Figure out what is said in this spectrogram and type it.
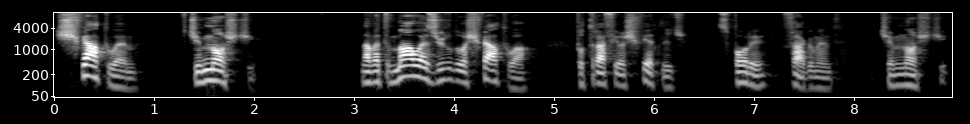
światłem w ciemności. Nawet małe źródło światła potrafi oświetlić spory fragment ciemności.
